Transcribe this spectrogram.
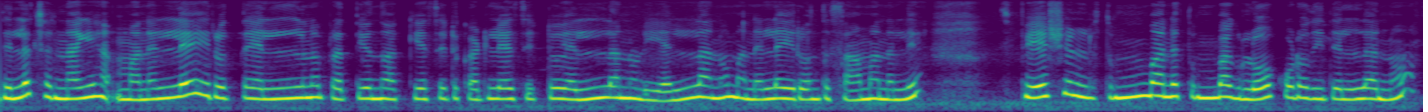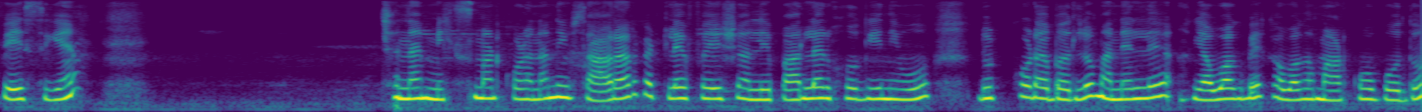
ಇದೆಲ್ಲ ಚೆನ್ನಾಗಿ ಮನೆಯಲ್ಲೇ ಇರುತ್ತೆ. ಎಲ್ಲನೂ ಪ್ರತಿಯೊಂದು ಅಕ್ಕಿ ಹಸಿಟ್ಟು, ಕಡಲೆ ಹಸಿಟ್ಟು, ಎಲ್ಲ ನೋಡಿ, ಎಲ್ಲನೂ ಮನೆಯಲ್ಲೇ ಇರುವಂಥ ಸಾಮಾನಲ್ಲಿ ಫೇಶಿಯಲ್ ತುಂಬಾ ತುಂಬ ಗ್ಲೋ ಕೊಡೋದು ಇದೆಲ್ಲನೂ ಫೇಸಿಗೆ ಚೆನ್ನಾಗಿ ಮಿಕ್ಸ್ ಮಾಡ್ಕೊಳ್ಳೋಣ. ನೀವು ಸಾವಿರಾರು ಗಟ್ಟಲೆ ಫೇಶಲ್ಲಿ ಪಾರ್ಲರ್ಗೆ ಹೋಗಿ ನೀವು ದುಡ್ಡು ಕೊಡೋ ಬದಲು ಮನೆಯಲ್ಲೇ ಯಾವಾಗ ಬೇಕು ಅವಾಗ ಮಾಡ್ಕೋಬೋದು.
